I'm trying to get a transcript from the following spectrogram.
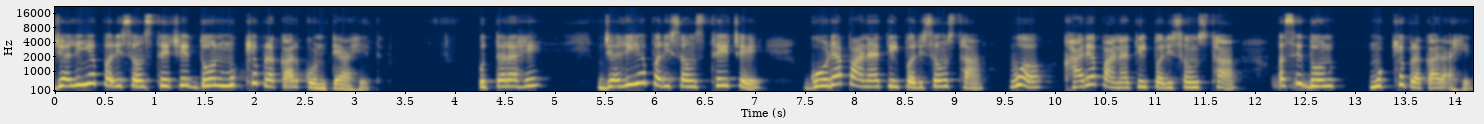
जलीय परिसंस्थेचे दोन मुख्य प्रकार कोणते आहेत? उत्तर आहे जलीय परिसंस्थेचे गोड्या पाण्यातील परिसंस्था व खाऱ्या पाण्यातील परिसंस्था असे दोन मुख्य प्रकार आहेत.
